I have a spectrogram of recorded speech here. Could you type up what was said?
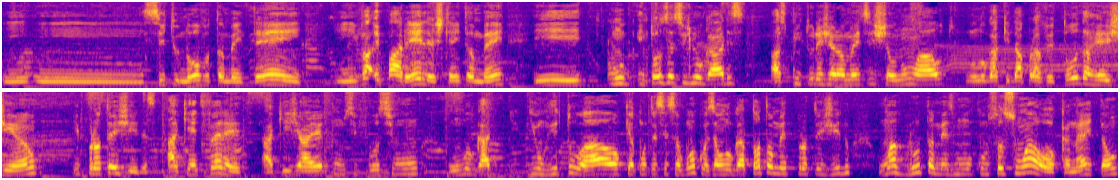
em, em Sítio Novo também tem, em, em Parelhas tem também, e um- em todos esses lugares as pinturas geralmente estão num alto, num lugar que dá para ver toda a região e protegidas. Aqui é diferente, aqui já é como se fosse um, um lugar de, um ritual, que acontecesse alguma coisa, é um lugar totalmente protegido, uma gruta mesmo, como se fosse uma oca, né? Então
